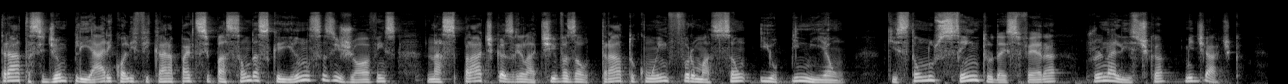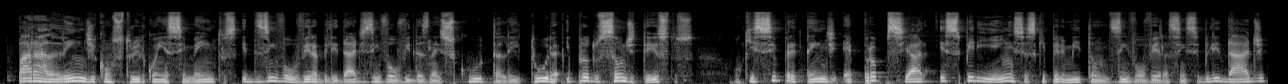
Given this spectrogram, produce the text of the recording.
Trata-se de ampliar e qualificar a participação das crianças e jovens nas práticas relativas ao trato com a informação e opinião, que estão no centro da esfera jornalística midiática. Para além de construir conhecimentos e desenvolver habilidades envolvidas na escuta, leitura e produção de textos, o que se pretende é propiciar experiências que permitam desenvolver a sensibilidade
